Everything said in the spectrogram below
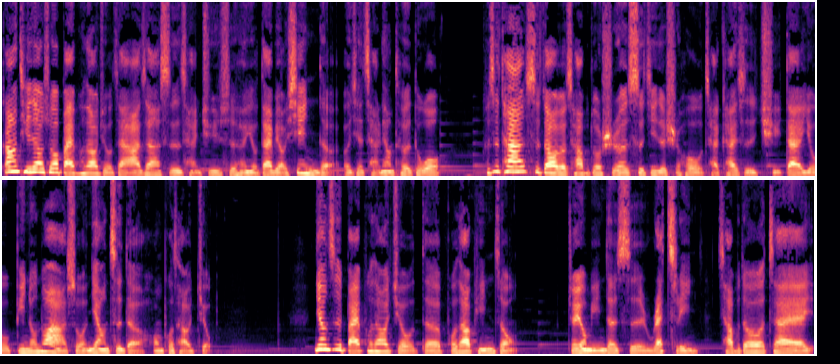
刚刚提到说，白葡萄酒在阿扎斯产区是很有代表性的，而且产量特多。可是它是到了差不多十二世纪的时候，才开始取代由 Pinot Noir 所酿制的红葡萄酒。酿制白葡萄酒的葡萄品种最有名的是 Riesling，差不多在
